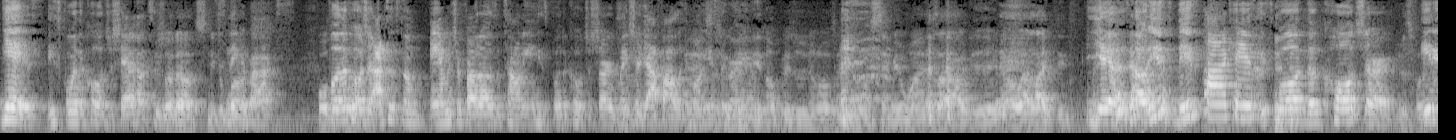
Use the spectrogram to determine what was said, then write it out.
yes, it's for the culture. Shout out to Shout out Sneaker, Sneaker Box. Box. For the culture, I took some amateur photos of Tony in his for the culture shirt. Make sure y'all follow him Yeah, on couldn't Instagram. get no pictures, you know what I'm saying? You want to send me one. It's all good. Oh, I liked it. Yeah, so this this podcast is for the culture. It's for the It is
